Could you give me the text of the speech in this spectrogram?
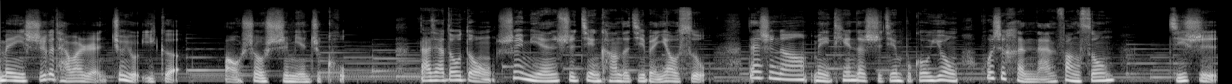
每十个台湾人就有一个饱受失眠之苦。大家都懂，睡眠是健康的基本要素。但是呢，每天的时间不够用，或是很难放松，即使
